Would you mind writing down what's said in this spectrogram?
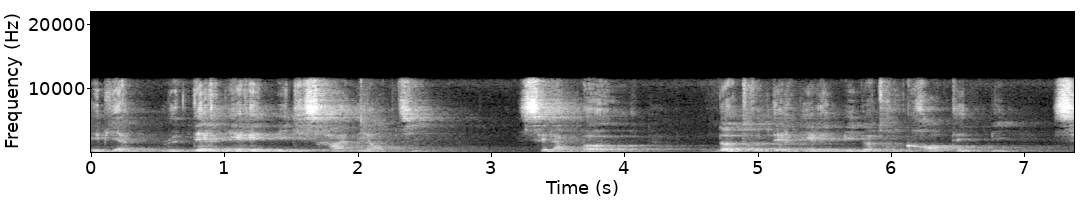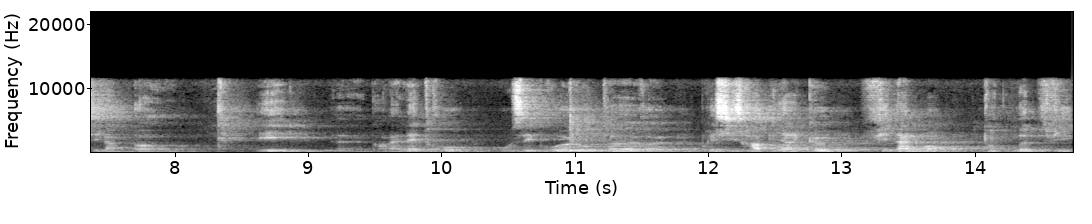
Eh bien, le dernier ennemi qui sera anéanti, c'est la mort. Notre dernier ennemi, notre grand ennemi, c'est la mort. Et euh, dans la lettre aux, Hébreux, l'auteur euh, précisera bien que finalement, toute notre vie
